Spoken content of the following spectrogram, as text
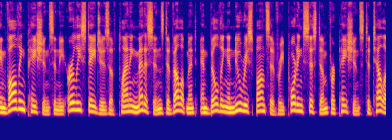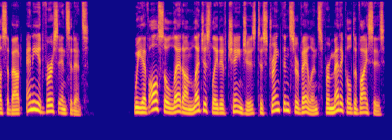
involving patients in the early stages of planning medicine's development and building a new responsive reporting system for patients to tell us about any adverse incidents. We have also led on legislative changes to strengthen surveillance for medical devices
